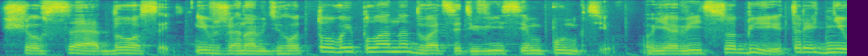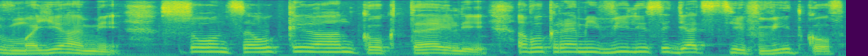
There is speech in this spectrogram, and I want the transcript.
що все досить, і вже навіть готовий план на 28 пунктів. Уявіть собі, три дні в Майамі, сонце, океан, коктейлі, а в окремій вілі сидять Стів Вітков,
